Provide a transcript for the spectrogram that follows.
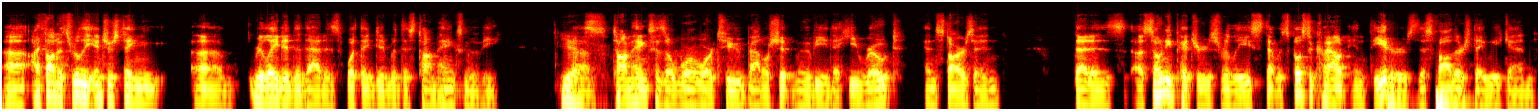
Uh, I thought it's really interesting. Uh, related to that is what they did with this Tom Hanks movie. Uh, yes, Tom Hanks has a World War II battleship movie that he wrote and stars in. That is a Sony Pictures release that was supposed to come out in theaters this Father's Day weekend,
